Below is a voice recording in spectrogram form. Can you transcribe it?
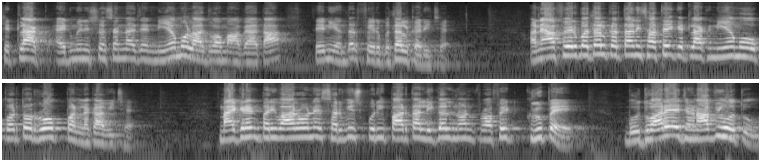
કેટલાક એડમિનિસ્ટ્રેશનના જે નિયમો લાદવામાં આવ્યા હતા, તેની અંદર ફેરબદલ કરી છે. અને આ ફેરબદલ કરતાની સાથે કેટલાક નિયમો ઉપર તો રોક પણ લગાવી છે. માઇગ્રન્ટ પરિવારોને સર્વિસ પૂરી પાડતા લીગલ નોન પ્રોફિટ ગ્રુપે બુધવારે જણાવ્યું હતું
